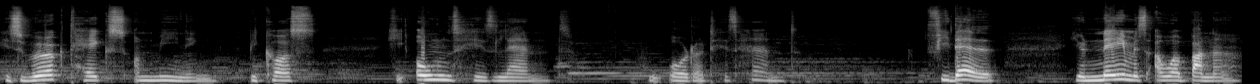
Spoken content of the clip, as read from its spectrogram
His work takes on meaning because he owns his land, who ordered his hand. Fidel, your name is our banner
